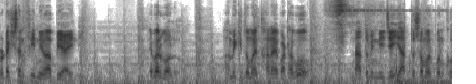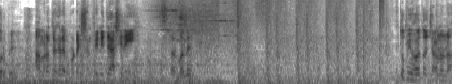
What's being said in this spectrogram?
প্রোটেকশন ফি নেওয়া বেআইনি। এবার বলো আমি কি তোমায় থানায় পাঠাবো? না তুমি নিজেই আত্মসমর্পণ করবে? আমরা তো এখানে প্রোটেকশন ফি নিতে আসিনি। তার মানে? তুমি হয়তো জানো না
